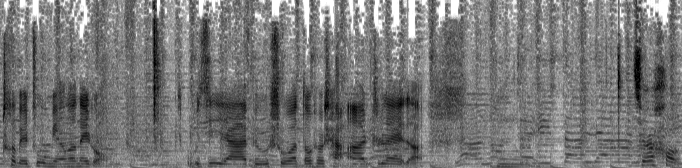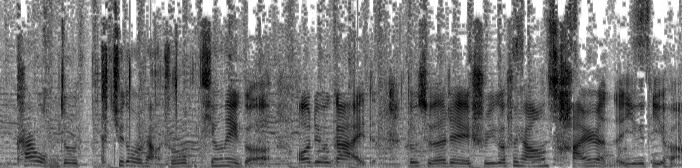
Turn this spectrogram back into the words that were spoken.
特别著名的那种古迹啊，比如说斗兽场啊之类的，其实后开始我们就是去斗兽场的时候，我们听那个 audio guide 都觉得这是一个非常残忍的一个地方，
